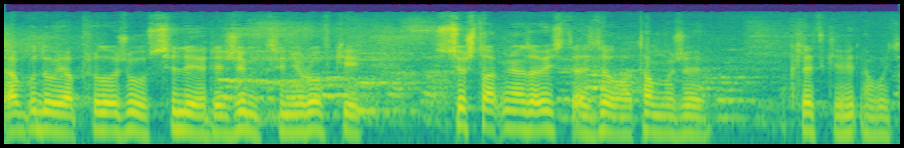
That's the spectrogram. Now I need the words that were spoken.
я буду, я приложу силы, режим, тренировки. Все, что от меня зависит, я сделаю, а там уже клетки видно будет.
